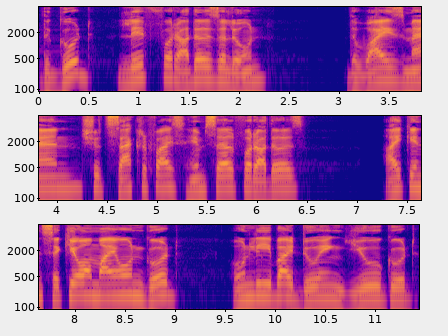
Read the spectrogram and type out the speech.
The good live for others alone. The wise man should sacrifice himself for others. I can secure my own good only by doing you good.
